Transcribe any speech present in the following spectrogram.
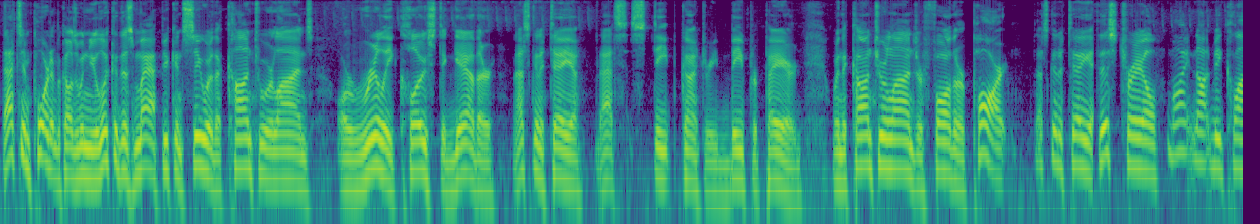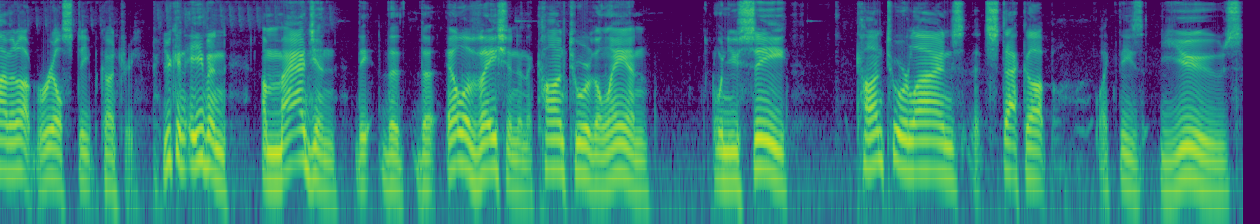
That's important because when you look at this map, you can see where the contour lines are really close together. That's gonna tell you that's steep country, be prepared. When the contour lines are farther apart, that's gonna tell you this trail might not be climbing up real steep country. You can even imagine the, the, the elevation and the contour of the land when you see contour lines that stack up like these U's,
